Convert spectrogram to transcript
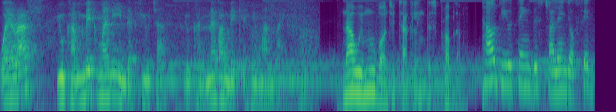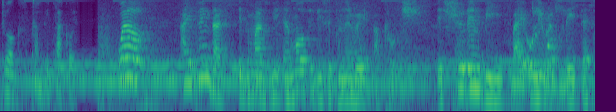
Whereas you can make money in the future, you can never make a human life. Now we move on to tackling this problem. How do you think this challenge of fake drugs can be tackled? Well, I think that it must be a multidisciplinary approach. It shouldn't be by only regulators,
